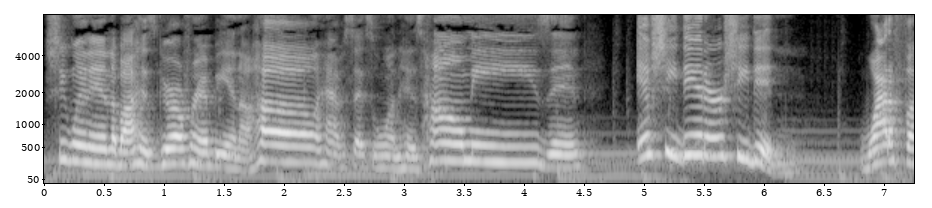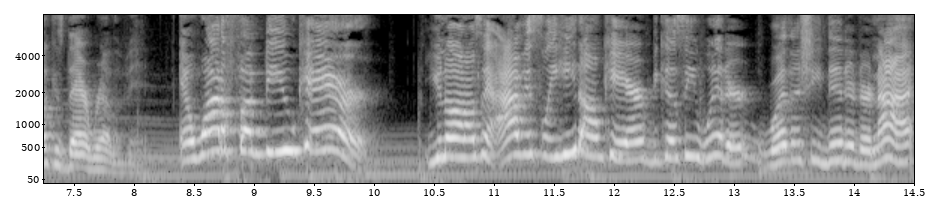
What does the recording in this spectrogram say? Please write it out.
she went in about his girlfriend being a hoe and having sex with one of his homies. And if she did or she didn't, why the fuck is that relevant? And why the fuck do you care? You know what I'm saying? Obviously, he don't care because he with her, whether she did it or not.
